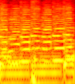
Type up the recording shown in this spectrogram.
Música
